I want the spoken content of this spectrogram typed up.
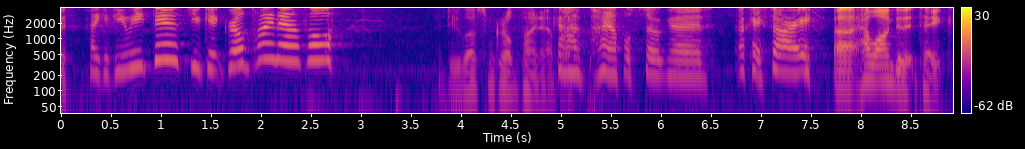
like, if you eat this, you get grilled pineapple. I do love some grilled pineapple. God, pineapple's so good. Okay, sorry. Uh, how long did it take?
